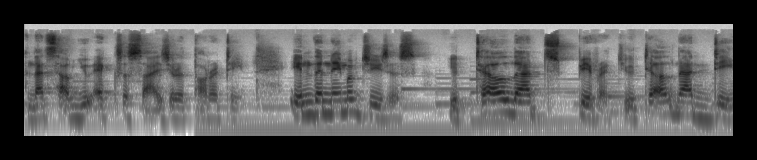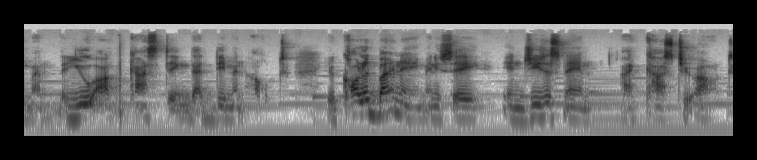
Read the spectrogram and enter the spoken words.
And that's how you exercise your authority. In the name of Jesus, you tell that spirit, you tell that demon that you are casting that demon out. You call it by name and you say, In Jesus' name, I cast you out.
